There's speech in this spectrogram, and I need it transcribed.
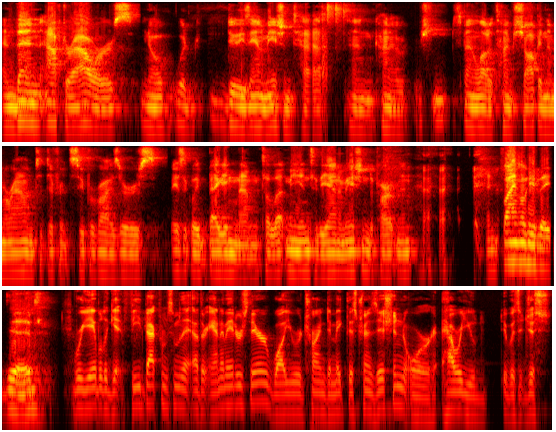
and then after hours you know would do these animation tests and kind of spend a lot of time shopping them around to different supervisors basically begging them to let me into the animation department. And finally they did. Were you able to get feedback from some of the other animators there while you were trying to make this transition? Or how were you it was it just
